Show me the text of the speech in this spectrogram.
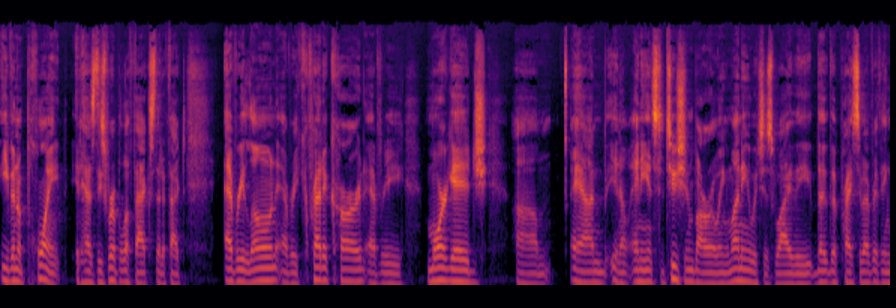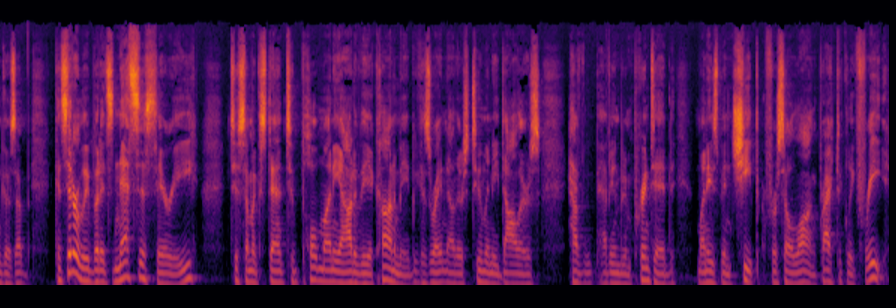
even a point, it has these ripple effects that affect every loan, every credit card, every mortgage. Um, and you know any institution borrowing money, which is why the, the the price of everything goes up considerably. But it's necessary to some extent to pull money out of the economy because right now there's too many dollars have having been printed. Money's been cheap for so long, practically free.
